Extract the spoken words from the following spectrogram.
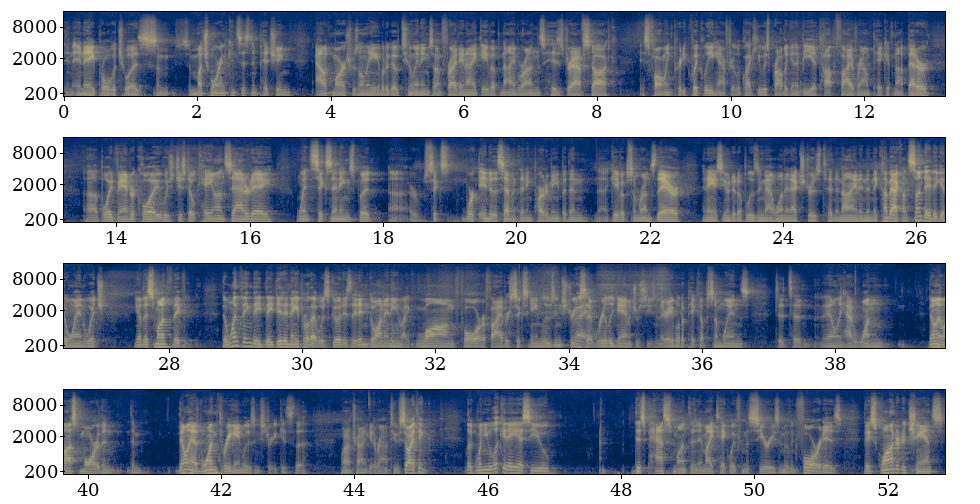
in, in April, which was some some much more inconsistent pitching. Alec Marsh was only able to go two innings on Friday night, gave up nine runs. His draft stock is falling pretty quickly after it looked like he was probably going to be a top five round pick, if not better. Uh, Boyd Vander Kooi was just okay on Saturday, went six innings, but uh, or six worked into the seventh inning, pardon me, but then uh, gave up some runs there, and ASU ended up losing that one in extras, ten to nine, and then they come back on Sunday, they get a win, which you know this month they've the one thing they, they did in April that was good is they didn't go on any like long four or five or six game losing streaks Right. that really damaged their season. They're able to pick up some wins. To, to they only had one. They only lost more than, than they only had one three game losing streak. Is the what I'm trying to get around to. So I think look when you look at ASU this past month, and, and my takeaway from the series and moving forward is they squandered a chance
